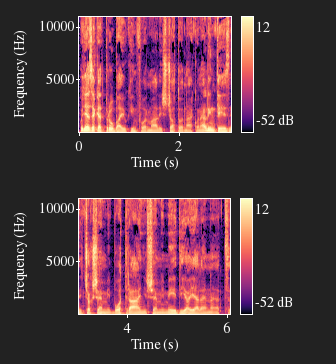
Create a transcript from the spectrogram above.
hogy ezeket próbáljuk informális csatornákon elintézni, csak semmi botrány, semmi média jelenet,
